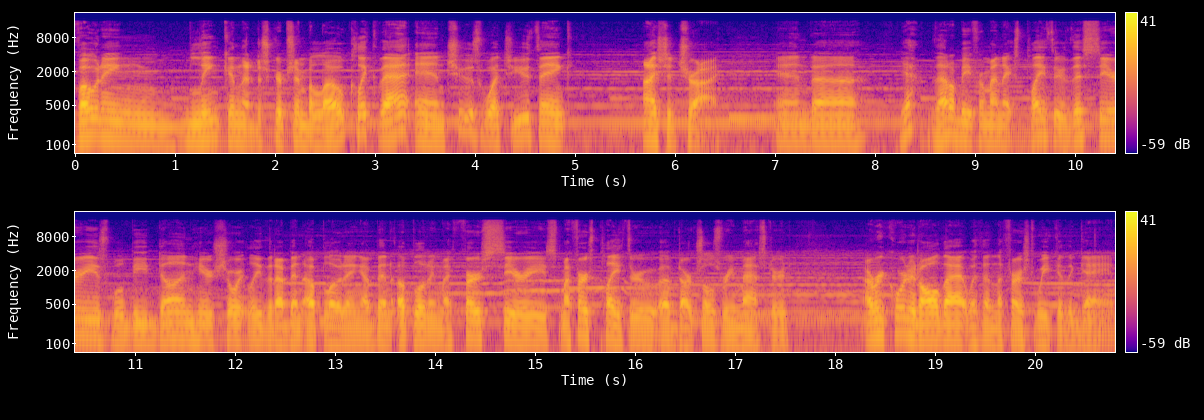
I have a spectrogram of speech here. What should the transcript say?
voting link in the description below. Click that and choose what you think I should try. And, uh, yeah, that'll be for my next playthrough. This series will be done here shortly that I've been uploading. I've been uploading my first series, my first playthrough of Dark Souls Remastered. I recorded all that within the first week of the game.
